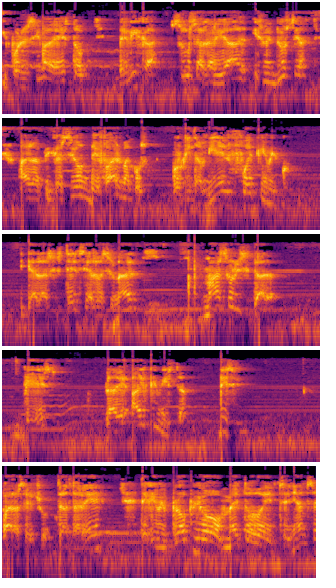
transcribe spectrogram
y por encima de esto dedica su sagaridad y su industria a la aplicación de fármacos, porque también fue químico, y a la asistencia racional más solicitada, que es la de alquimista. Dice, para hacerlo, trataré de que mi propio método de enseñanza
